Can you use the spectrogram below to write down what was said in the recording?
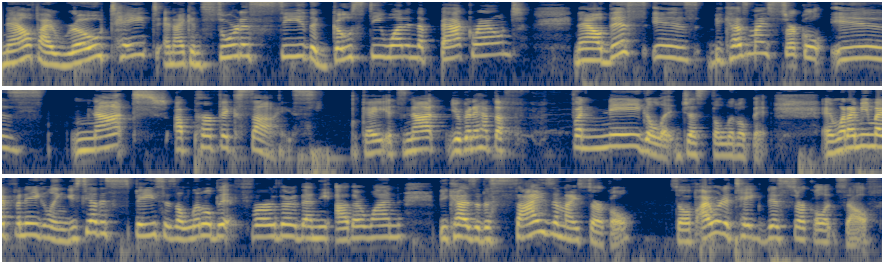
Now if I rotate and I can sort of see the ghosty one in the background. Now this is, because my circle is not a perfect size, Okay, it's not, you're to have to finagle it just a little bit. And what I mean by finagling, you see how this space is a little bit further than the other one because of the size of my circle. So if I were to take this circle itself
